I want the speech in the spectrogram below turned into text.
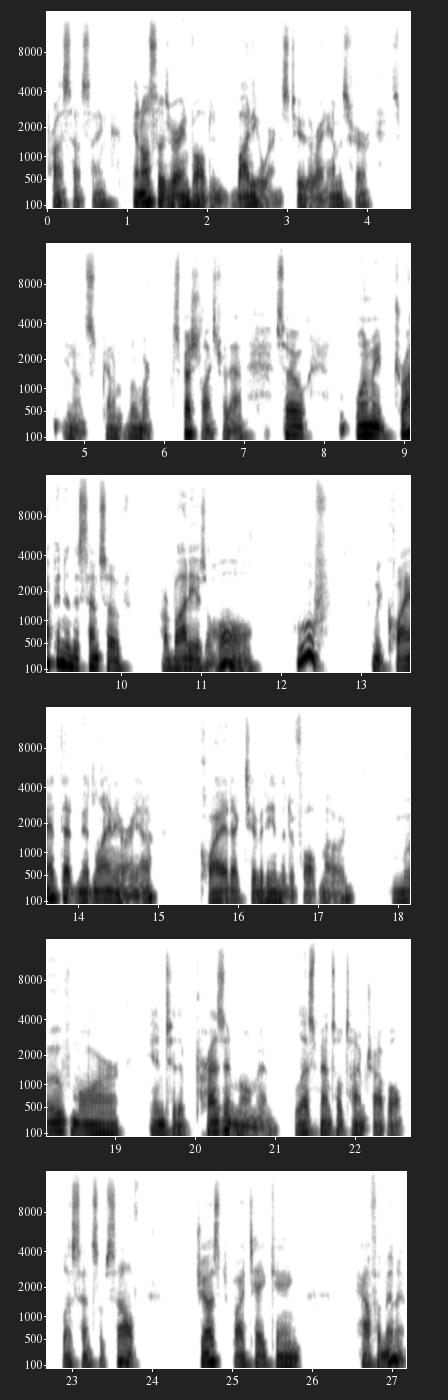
processing. And also is very involved in body awareness too the right hemisphere. It's, you know it's kind of a little more specialized for that. So when we drop into the sense of our body as a whole oof we quiet that midline area quiet activity in the default mode move more into the present moment less mental time travel less sense of self just by taking half a minute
